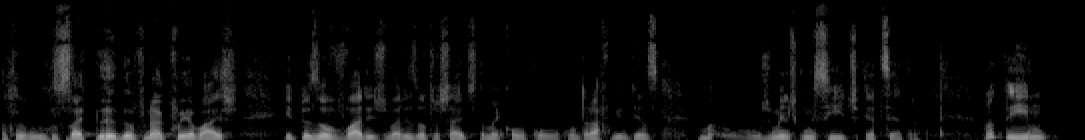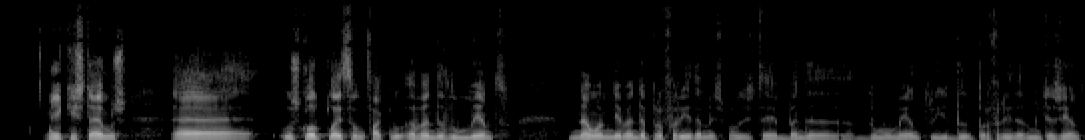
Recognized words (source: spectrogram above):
o site da, FNAC foi abaixo, e depois houve vários, vários outros sites também com, com, com tráfego intenso, uns menos conhecidos, etc. Pronto, e, e aqui estamos. Uh, os Coldplay são de facto a banda do momento, não a minha banda preferida, mas por isto é a banda do momento e de preferida de muita gente.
